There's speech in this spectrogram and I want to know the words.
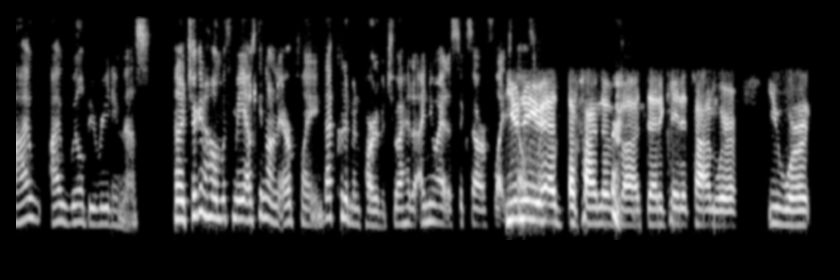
I I will be reading this. And I took it home with me. I was getting on an airplane. That could have been part of it too. I had I knew I had a six hour flight. You knew you had a kind of uh, dedicated time where you weren't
